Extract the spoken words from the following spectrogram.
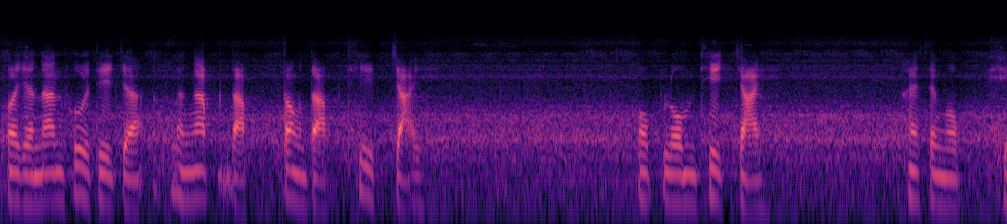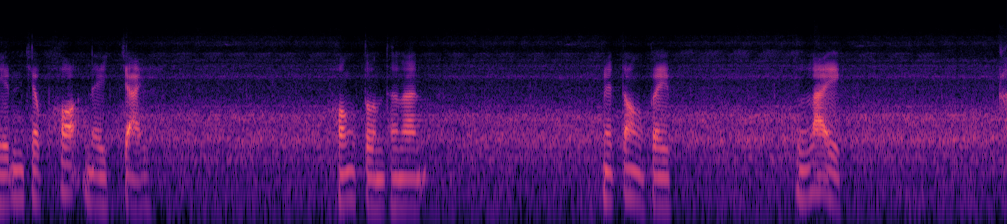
เพราะฉะนั้นผู้ที่จะระงับดับต้องดับที่ใจ อบรมที่ใจ ให้สงบเห็นเฉพาะในใจของตนเท่านั้น ไม่ต้องไปไล่ข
